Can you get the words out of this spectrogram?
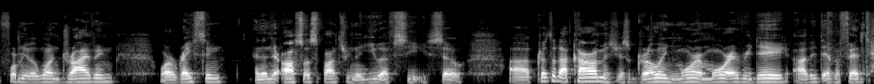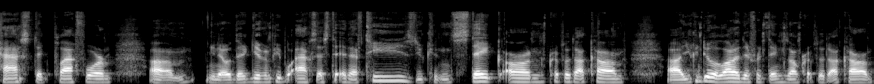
Formula One driving or racing and then they're also sponsoring the UFC. So uh, Crypto.com is just growing more and more every day. Uh, they have a fantastic platform. Um, you know, they're giving people access to NFTs. You can stake on Crypto.com. Uh, you can do a lot of different things on Crypto.com,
